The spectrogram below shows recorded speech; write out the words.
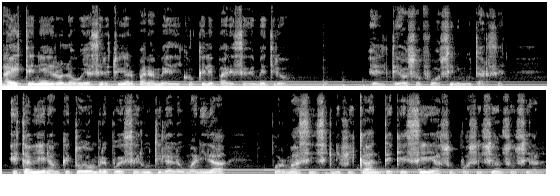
a este negro lo voy a hacer estudiar para médico. ¿Qué le parece, Demetrio? El teósofo, sin inmutarse. Está bien, aunque todo hombre puede ser útil a la humanidad, por más insignificante que sea su posición social.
